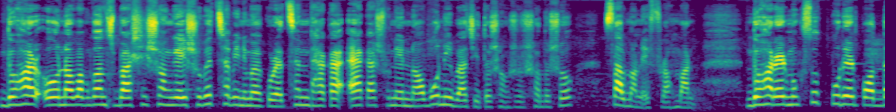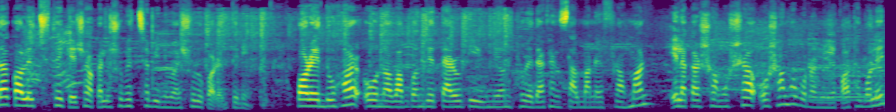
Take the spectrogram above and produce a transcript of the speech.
দোহার ও নবাবগঞ্জবাসীর সঙ্গে শুভেচ্ছা বিনিময় করেছেন ঢাকা এক আসনের নবনির্বাচিত সংসদ সদস্য সালমান এফ রহমান। দোহারের মুকসুদপুরের পদ্মা কলেজ থেকে সকালে শুভেচ্ছা বিনিময় শুরু করেন তিনি। পরে দোহার ও নবাবগঞ্জের তেরোটি ইউনিয়ন ঘুরে দেখেন সালমান এফ রহমান। এলাকার সমস্যা ও সম্ভাবনা নিয়ে কথা বলেন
